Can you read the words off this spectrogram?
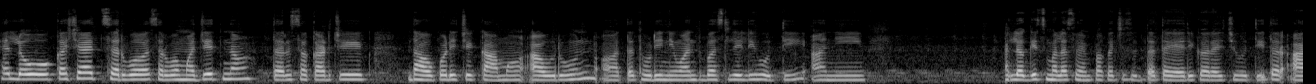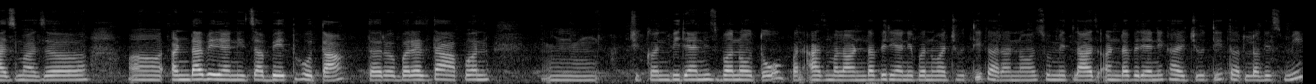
हॅलो कशा आहेत सर्व? सर्व मजेत ना? तर सकाळची धावपळीचे कामं आवरून आता थोडी निवांत बसलेली होती आणि लगेच मला स्वयंपाकाची सुद्धा तयारी करायची होती. तर आज माझं अंडा बिर्याणीचा बेत होता. तर बऱ्याचदा आपण चिकन बिर्याणीच बनवतो पण आज मला अंडा बिर्याणी बनवायची होती कारण सुमितला आज अंडा बिर्याणी खायची होती तर लगेच मी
